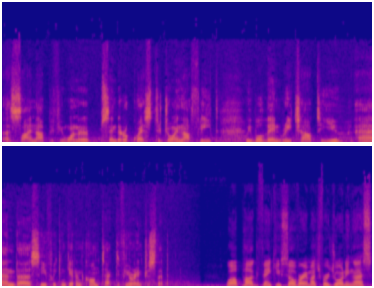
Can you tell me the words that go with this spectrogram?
uh, sign up if you want to send a request to join our fleet. We will then reach out to you and uh, see if we can get in contact if you're interested. Well, Pug, thank you so very much for joining us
